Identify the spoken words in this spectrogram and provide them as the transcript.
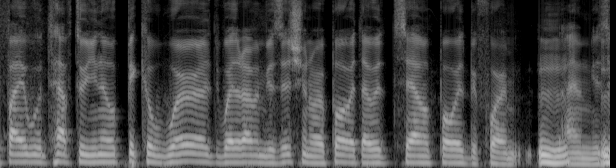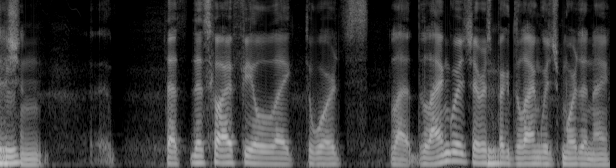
if I would have to, you know, pick a word, whether I'm a musician or a poet, I would say I'm a poet before I'm, Mhm, I'm a musician. That that's how I feel like towards la- the language. I respect the language more than I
